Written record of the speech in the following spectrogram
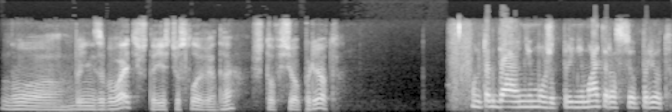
Но вы не забывайте, что есть условия, да? Что все прет. Он тогда он не может принимать, раз все прет.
